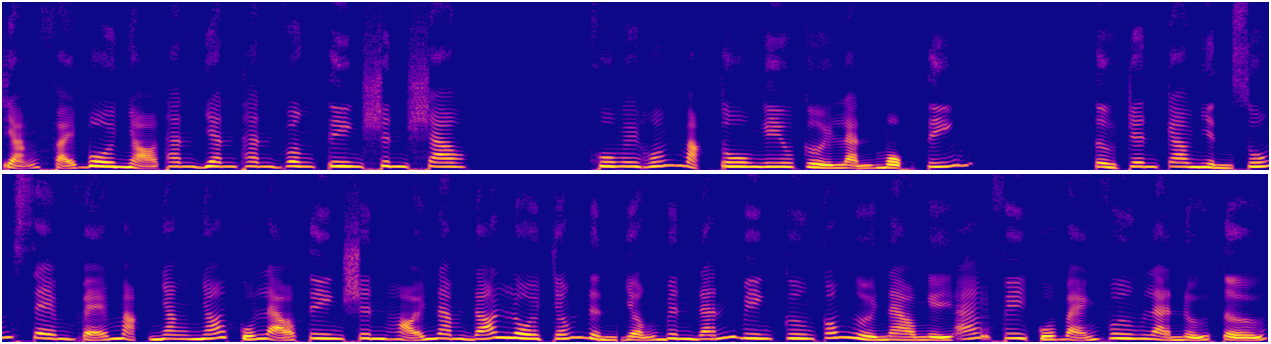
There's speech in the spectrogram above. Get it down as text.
chẳng phải bôi nhọ thanh danh thanh vân tiên sinh sao? Khu ngây hướng mặt tu nghiêu cười lạnh một tiếng. Từ trên cao nhìn xuống xem vẻ mặt nhăn nhó của lão tiên sinh hỏi năm đó lôi chấn đình dẫn binh đánh biên cương có người nào nghĩ ái phi của bản vương là nữ tử.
